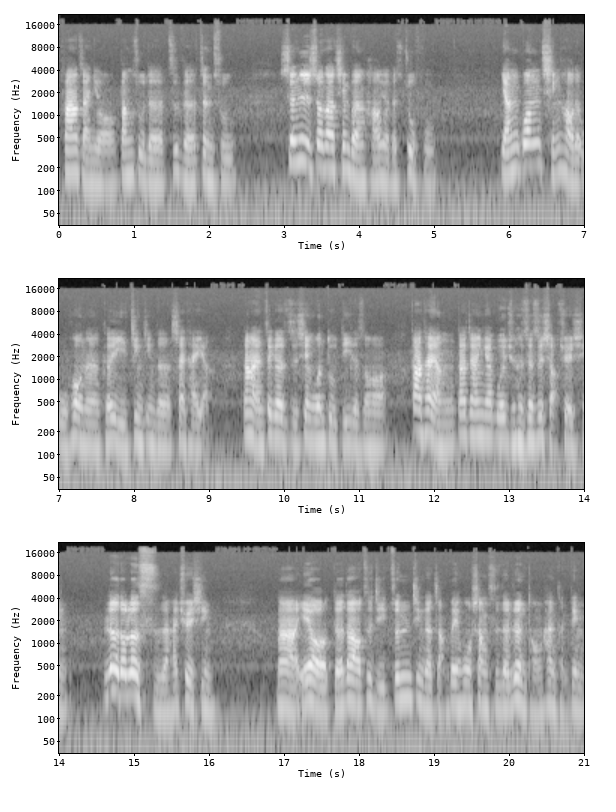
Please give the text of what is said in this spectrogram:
发展有帮助的资格证书，生日受到亲朋好友的祝福，阳光晴好的午后呢，可以静静的晒太阳。当然，这个只限温度低的时候啊，大太阳大家应该不会觉得这是小确幸，热都热死了还确幸。那也有得到自己尊敬的长辈或上司的认同和肯定，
